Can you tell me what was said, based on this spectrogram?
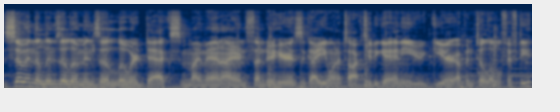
So in the Limsa Lominsa lower decks, my man Iron Thunder here is the guy you want to talk to to get any of your gear up until level 50.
